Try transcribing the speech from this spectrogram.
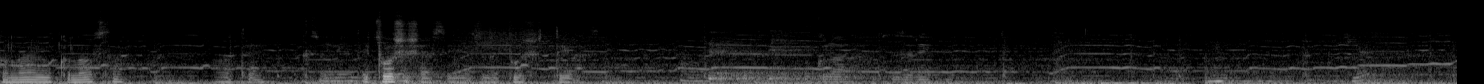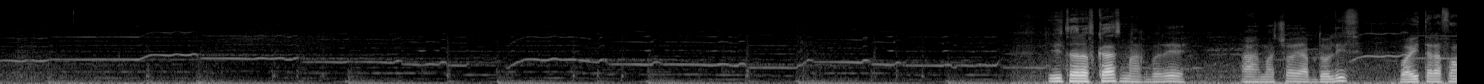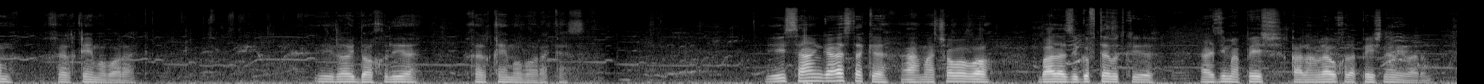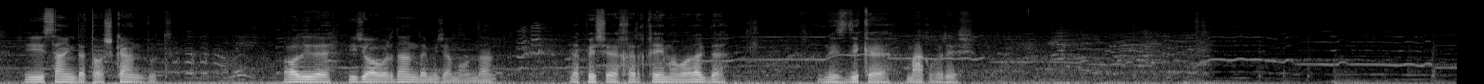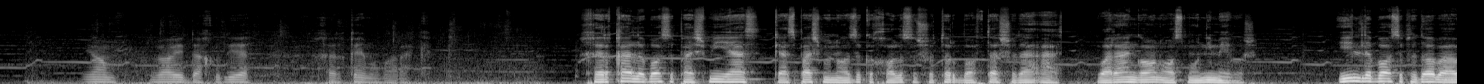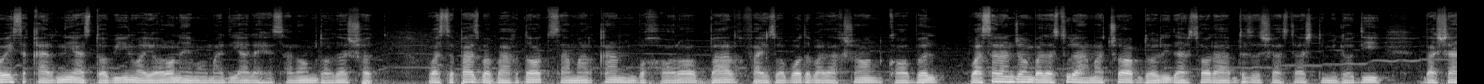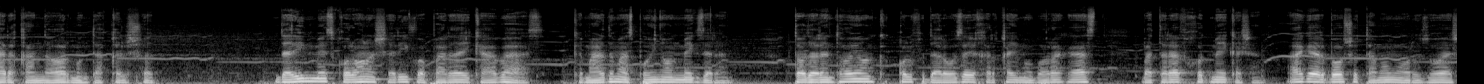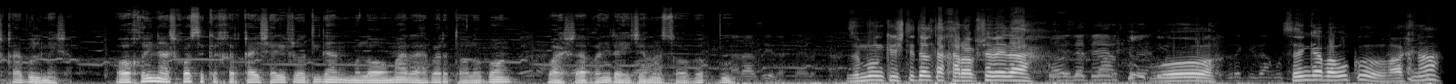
کلاه کلاست این پوشش هست این پوش تیر است این طرف که هست مقبره احمد شای عبدالی است و این طرف هم خرقه مبارک. این رای داخلی خرقه مبارک است. این سنگ است که احمد شاه بابا بعد از این گفته بود که از این پیش قلمرو خود پیش نمی‌برم. این سنگ در تاشکند بود. حالی را ایجا آوردن در میجا ماندن. در پیش خرقه مبارک در نزدیک مقبرش یام رای داخلی خرقه مبارک خرقه لباس پشمی است که از پشم نازک خالص و شتر بافته شده است و رنگ آن آسمانی می باشد. این لباس ابتدا به اویس قرنی از تابعین و یاران امام علی علیه السلام داده شد و سپس به بغداد، سمرقند، بخارا، بلخ، فیضآباد بدخشان، کابل و سرانجام به دستور احمد شاه عبدالی در سال 1768 میلادی به شهر قندهار منتقل شد. در این مصر قرآن شریف و پرده کعبه است که مردم از پایین آن میگذرند تا در انتهای آن که قلف دروازه خرقه مبارک است به طرف خود می‌کشند. اگر باشد تمام آرزوهایش قبول می‌شد آخرین اشخاصی که خرقه شریف را دیدند ملا عمر رهبر طالبان و اشرف غنی رئیس جمهور سابق بود. زمون کشتی دلتا خراب شوه ده. او سنگه با وکو. آشنا؟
